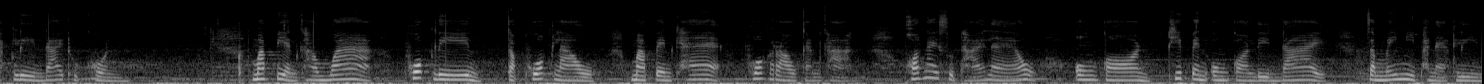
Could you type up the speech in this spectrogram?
act lean ได้ทุกคน มาเปลี่ยนคำว่า พวก lean กับพวกเรามาเป็นแค่พวกเรากันค่ะ เพราะในสุดท้ายแล้ว องค์กรที่เป็นองค์กร lean ได้ จะไม่มีแผนก lean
